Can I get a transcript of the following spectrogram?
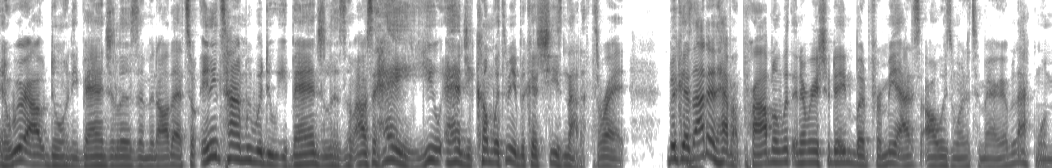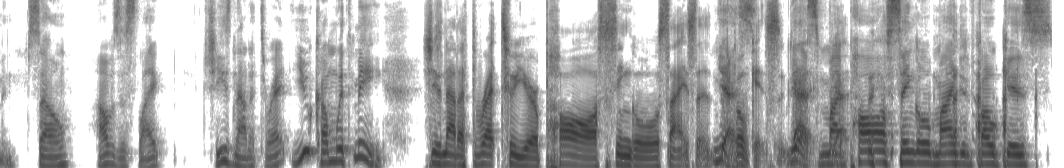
and we're out doing evangelism and all that. So anytime we would do evangelism, I would say, hey, you Angie, come with me because she's not a threat. Because I didn't have a problem with interracial dating, but for me, I just always wanted to marry a black woman. So I was just like, she's not a threat. You come with me. She's not a threat to your Paul single science uh, Yes. focus. Got yes, it. my. Paul single minded focus.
